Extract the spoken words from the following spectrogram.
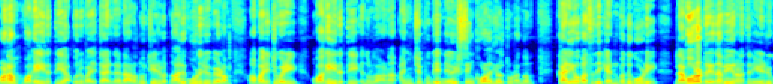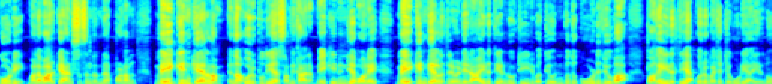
പണം വകയിരുത്തിയ ഒരു ബജറ്റായിരുന്നു. ഏതാണ്ട് അറുന്നൂറ്റി എഴുപത്തിനാല് കോടി രൂപയോളം ആ ബജറ്റ് വഴി വകയിരുത്തി എന്നുള്ളതാണ്. അഞ്ച് പുതിയ നഴ്സിംഗ് കോളേജുകൾ തുടങ്ങും. കനിവ് പദ്ധതിക്ക് എൺപത് കോടി ലബോറട്ടറി നവീകരണത്തിന് ഏഴ് കോടി മലബാർ ക്യാൻസർ സെന്ററിന് പണം മെയ്ക്ക് ഇൻ കേരളം എന്ന ഒരു പുതിയ സംവിധാനം മെയ്ക്ക് ഇൻ ഇന്ത്യ പോലെ മെയ്ക്ക് ഇൻ കേരളത്തിന് വേണ്ടി ഒരു ആയിരത്തി എണ്ണൂറ്റി ഇരുപത്തി ഒൻപത് കോടി രൂപ വകയിരുത്തിയ ഒരു ബജറ്റ് കൂടിയായിരുന്നു.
